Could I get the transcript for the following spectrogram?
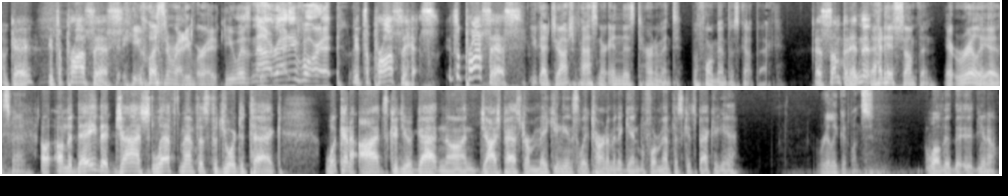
Okay. It's a process. He wasn't ready for it. He was not ready for it. It's a process. It's a process. You got Josh Pastner in this tournament before Memphis got back. That's something, isn't it? That is something. It really is, man. On the day that Josh left Memphis for Georgia Tech, what kind of odds could you have gotten on Josh Pastner making the NCAA tournament again before Memphis gets back again? Really good ones. Well, the, the, you know,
